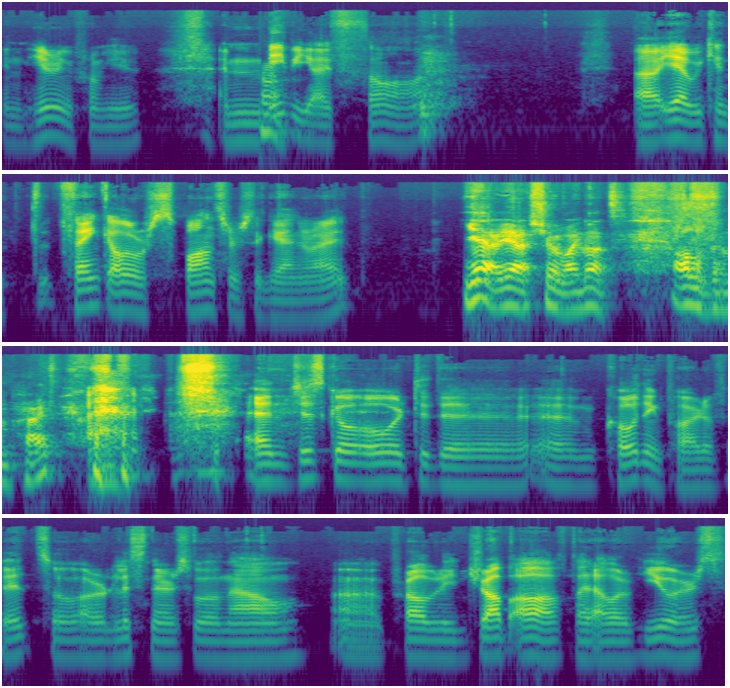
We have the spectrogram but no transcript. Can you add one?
in hearing from you. And maybe I thought, uh, yeah, we can th- thank our sponsors again, right? Yeah, yeah, sure, why not? All of them, right? and just go over to the um, coding part of it. So our listeners will now uh, probably drop off, but our viewers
